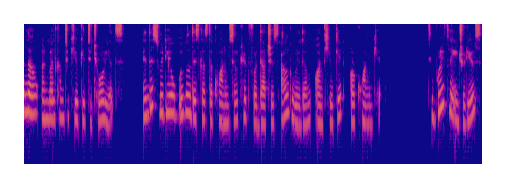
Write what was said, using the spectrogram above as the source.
Hello and welcome to QKit Tutorials. In this video, we will discuss the quantum circuit for Deutsch's algorithm on QKit or QuantumKit. To briefly introduce,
